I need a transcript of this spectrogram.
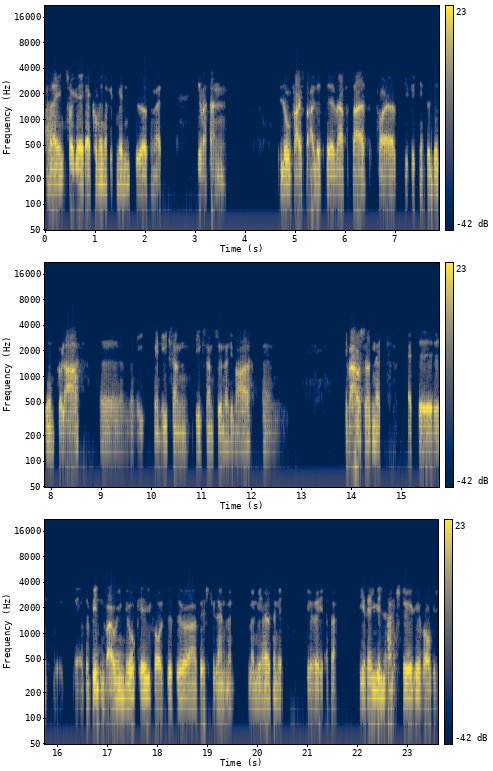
jeg havde indtryk af, da jeg kom ind og fik mellemtid, og sådan, at det var sådan, lå faktisk bare lidt øh, hver for sig, så tror jeg, at vi fik hentet lidt ind på Lars, ikke, sådan, ikke sådan sønderlig meget. Øh, det var jo sådan, at, at øh, altså vinden var jo egentlig okay i forhold til, at det var Vestjylland, men, men vi havde sådan et, et, altså, et rigtig langt stykke, hvor vi,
